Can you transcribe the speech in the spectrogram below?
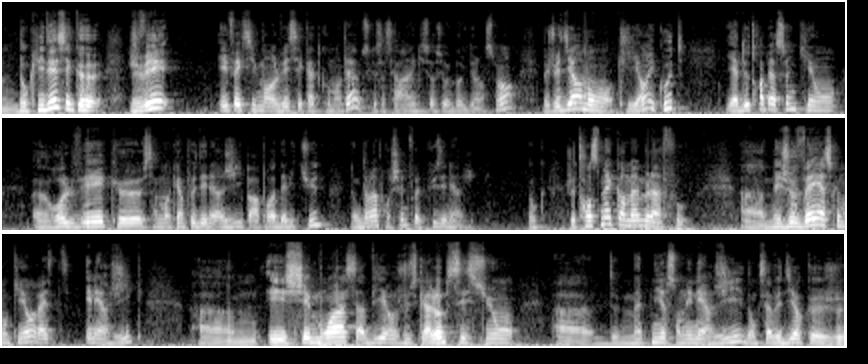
donc l'idée c'est que je vais effectivement enlever ces quatre commentaires parce que ça sert à rien qu'ils soient sur le bloc de lancement, mais je vais dire à mon client écoute, il y a deux trois personnes qui ont relevé que ça manque un peu d'énergie par rapport à d'habitude, donc dans la prochaine, il faut être plus énergique. Donc je transmets quand même l'info. Euh, mais je veille à ce que mon client reste énergique. Euh, et chez moi, ça vire jusqu'à l'obsession euh, de maintenir son énergie. Donc ça veut dire que je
